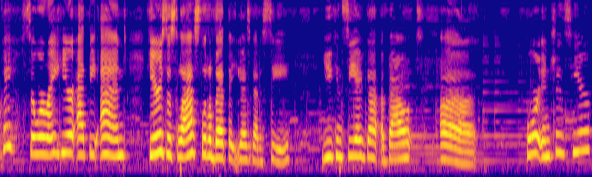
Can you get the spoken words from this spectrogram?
Okay, so we're right here at the end. Here's this last little bit that you guys got to see. You can see I've got about uh, four inches here,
